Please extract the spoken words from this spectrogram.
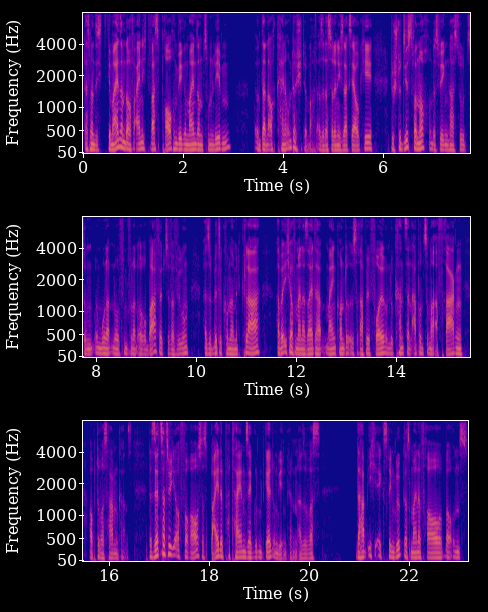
dass man sich gemeinsam darauf einigt, was brauchen wir gemeinsam zum Leben und dann auch keine Unterschiede macht. Also, dass du dann nicht sagst, ja, okay, du studierst zwar noch und deswegen hast du zum im Monat nur 500 Euro BAföG zur Verfügung, also bitte komm damit klar. Aber ich auf meiner Seite habe, mein Konto ist rappelvoll und du kannst dann ab und zu mal erfragen, ob du was haben kannst. Das setzt natürlich auch voraus, dass beide Parteien sehr gut mit Geld umgehen können. Also was da habe ich extrem Glück, dass meine Frau bei uns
